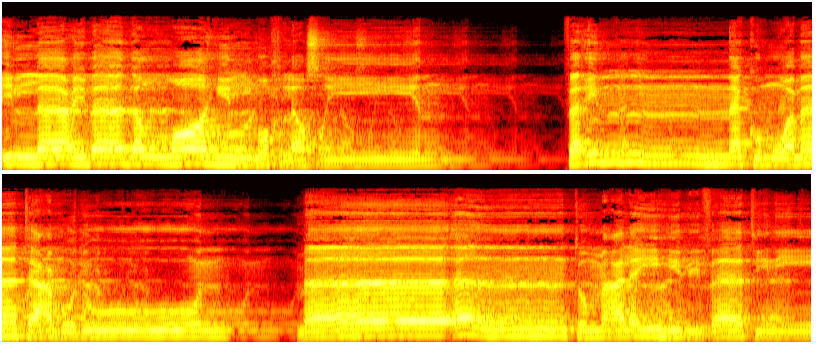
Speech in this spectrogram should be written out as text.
إلا عباد الله المخلصين. فإنكم وما تعبدون. ما أنتم عليه بفاتنين.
